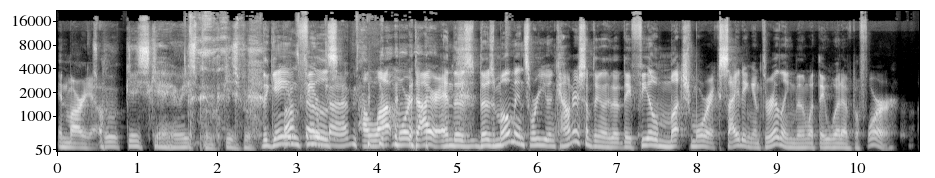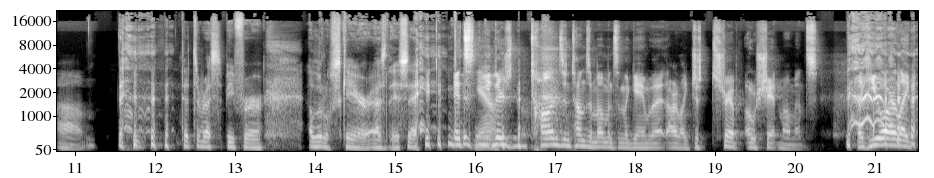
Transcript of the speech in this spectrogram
in Mario. Spooky, scary, spooky, spooky. The game Boss feels a lot more dire, and those those moments where you encounter something like that, they feel much more exciting and thrilling than what they would have before. Um, That's a recipe for a little scare, as they say. it's Yeah. there's tons and tons of moments in the game that are like just straight up oh shit moments. Like you are like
